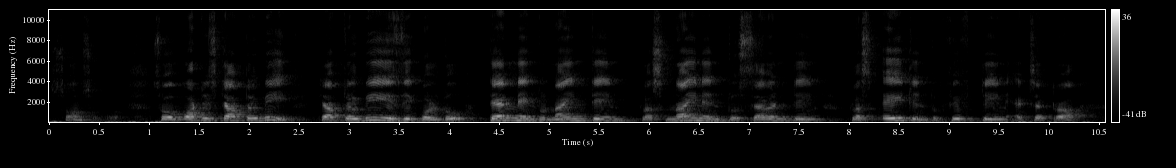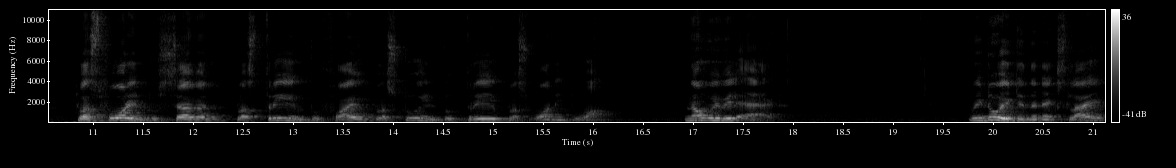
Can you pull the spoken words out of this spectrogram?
so on and so forth so what is capital b capital B is equal to 10 into 19 plus 9 into 17 plus 8 into 15 etc plus 4 into 7 plus 3 into 5 plus 2 into 3 plus 1 into 1. Now we will add. We do it in the next slide.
